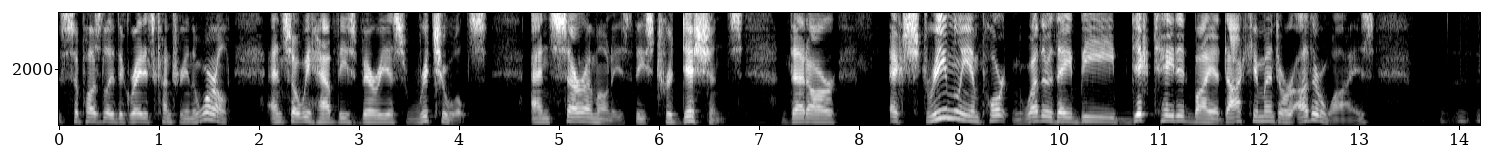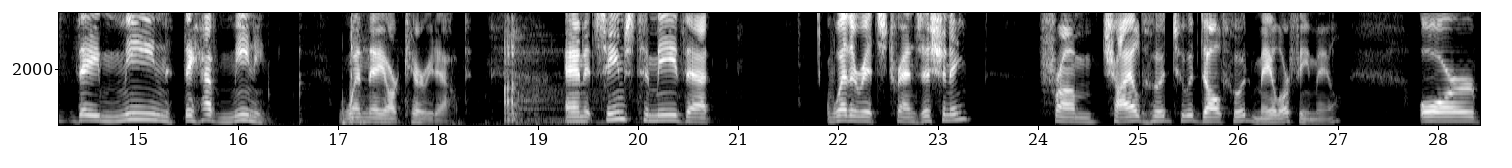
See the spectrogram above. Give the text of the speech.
supposedly the greatest country in the world. And so we have these various rituals and ceremonies, these traditions that are extremely important, whether they be dictated by a document or otherwise. They mean they have meaning when they are carried out. And it seems to me that whether it's transitioning from childhood to adulthood, male or female, or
